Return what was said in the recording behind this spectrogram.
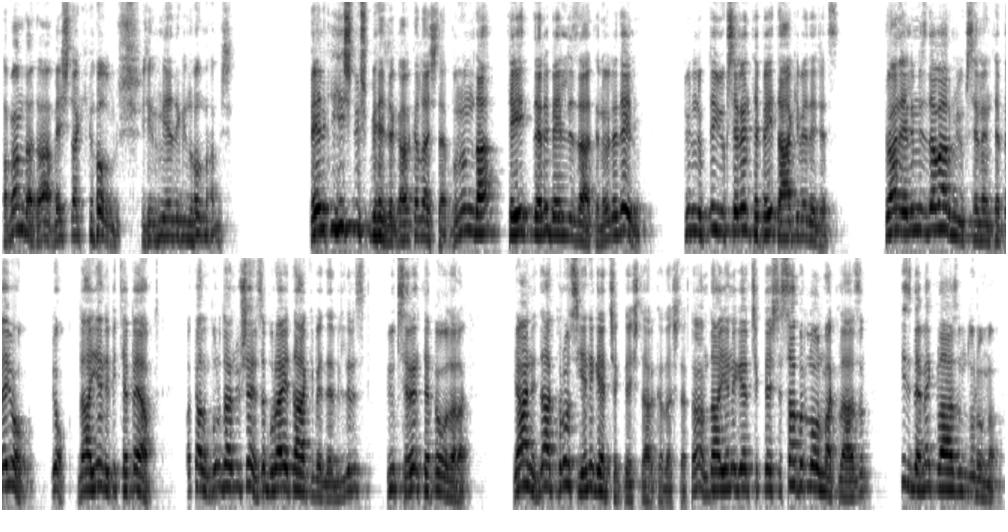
Tamam da daha 5 dakika olmuş. 27 gün olmamış. Belki hiç düşmeyecek arkadaşlar. Bunun da teyitleri belli zaten öyle değil mi? Günlükte yükselen tepeyi takip edeceğiz. Şu an elimizde var mı yükselen tepe? Yok. Yok. Daha yeni bir tepe yaptık. Bakalım buradan düşerse burayı takip edebiliriz. Yükselen tepe olarak. Yani daha cross yeni gerçekleşti arkadaşlar. Tamam daha yeni gerçekleşti. Sabırlı olmak lazım. İzlemek lazım durumu.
